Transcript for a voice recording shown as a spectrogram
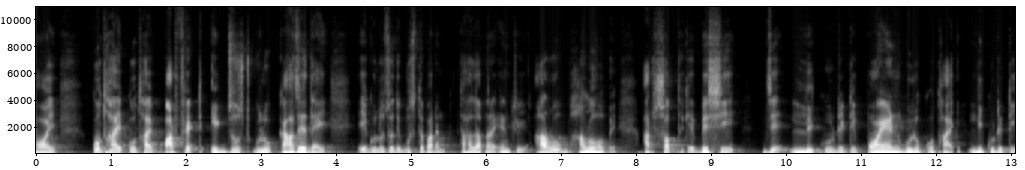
হয় কোথায় কোথায় পারফেক্ট এক্সজস্টগুলো কাজে দেয়, এগুলো যদি বুঝতে পারেন, তাহলে আপনার এন্ট্রি আরও ভালো হবে। আর সব থেকে বেশি যে লিকুইডিটি পয়েন্টগুলো কোথায় লিকুইডিটি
